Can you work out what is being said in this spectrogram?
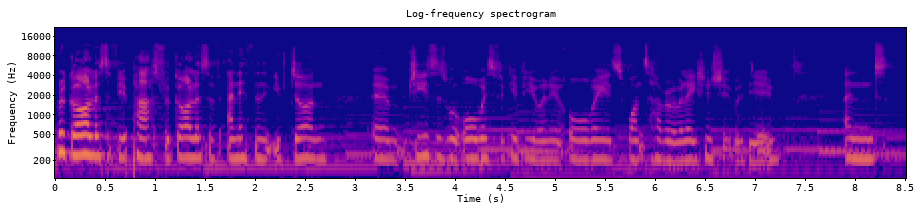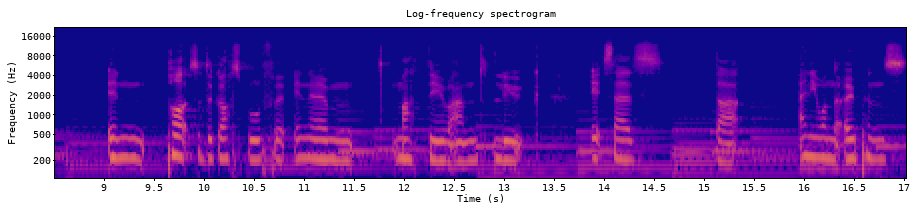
regardless of your past, regardless of anything that you've done, um, Jesus will always forgive you and He'll always want to have a relationship with you. And in parts of the gospel, for in um, Matthew and Luke, it says that anyone that opens,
